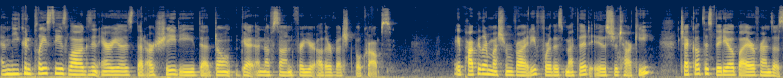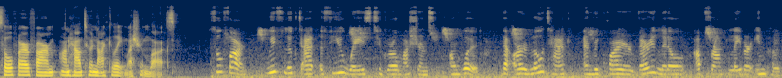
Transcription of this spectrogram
And you can place these logs in areas that are shady that don't get enough sun for your other vegetable crops. A popular mushroom variety for this method is shiitake. Check out this video by our friends at Soul Fire Farm on how to inoculate mushroom logs. So far, we've looked at a few ways to grow mushrooms on wood that are low-tech and require very little upfront labor input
